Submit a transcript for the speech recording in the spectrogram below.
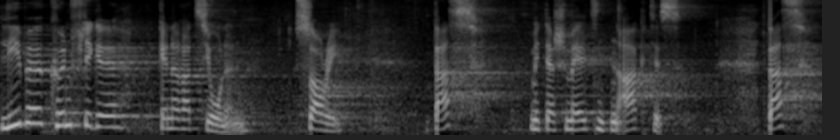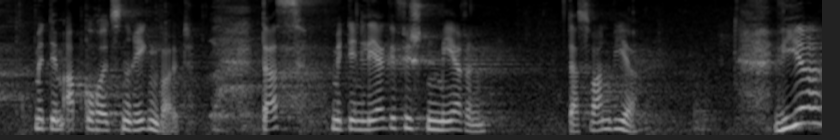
Liebe künftige Generationen, sorry, das mit der schmelzenden Arktis, das mit dem abgeholzten Regenwald, das mit den leergefischten Meeren, das waren wir. Wir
